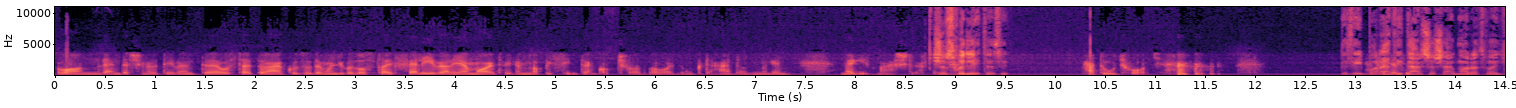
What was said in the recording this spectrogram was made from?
van rendesen öt évente osztálytalálkozó, de mondjuk az osztály felével ilyen majd, hogy nem napi szinten kapcsolatban vagyunk, tehát az meg egy megint más történet. És az hogy létezik? Hát úgy, hogy. Ez egy baráti társaság maradt, vagy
